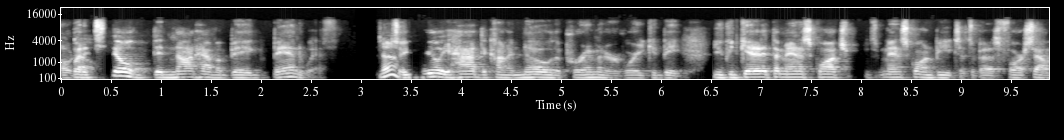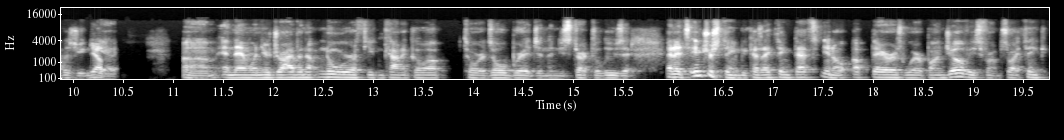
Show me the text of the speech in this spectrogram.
Oh, but no. it still did not have a big bandwidth. No. So you really had to kind of know the perimeter of where you could be. You could get it at the Manasquatch, Manasquan Beach. That's about as far south as you can Yep. get it. Um, and then when you're driving up north, you can kind of go up towards Old Bridge and then you start to lose it. And it's interesting because I think that's, you know, up there is where Bon Jovi's from. So I think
